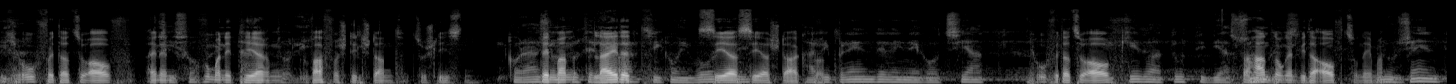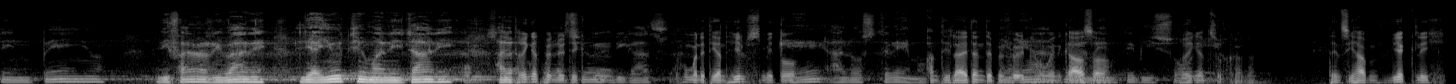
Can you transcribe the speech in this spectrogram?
Ich rufe dazu auf, einen humanitären Waffenstillstand zu schließen. Denn man leidet sehr, sehr stark dort. Ich rufe dazu auf, Verhandlungen wieder aufzunehmen. Und die dringend benötigten humanitären Hilfsmittel an die leidende Bevölkerung in Gaza bringen zu können. Denn sie haben wirklich,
